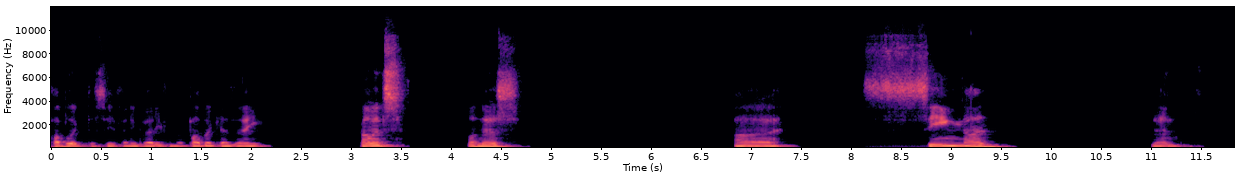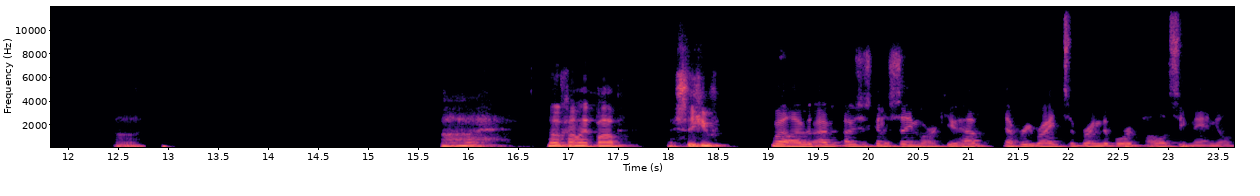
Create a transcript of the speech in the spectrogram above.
public to see if anybody from the public has any comments on this? Uh, seeing none? Then, uh, uh, no comment, Bob? I see you. Well, I, I, I was just gonna say, Mark, you have every right to bring the board policy manual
